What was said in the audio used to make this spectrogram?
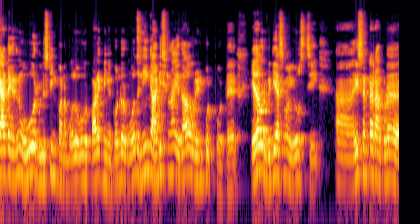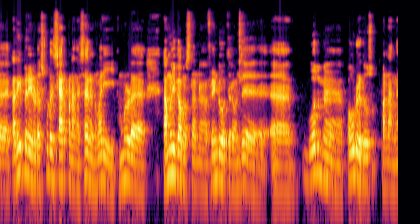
கேட்டகரியிலும் ஒவ்வொரு லிஸ்டிங் பண்ணும்போது ஒவ்வொரு ப்ராடக்ட் நீங்கள் கொண்டு வரும்போது நீங்கள் அடிஷ்னலாக ஏதாவது ஒரு இன்புட் போட்டு ஏதாவது ஒரு வித்தியாசமாக யோசித்து ரீசெண்டாக நான் கூட நிறைய பேர் என்னோடய ஸ்டூடெண்ட்ஸ் ஷேர் பண்ணாங்க. சார் இந்த மாதிரி நம்மளோட தமிழ் காமர்ஸ் ஃப்ரெண்டு ஒருத்தர் வந்து கோதுமை பவுடர் ஏதோ பண்ணாங்க.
